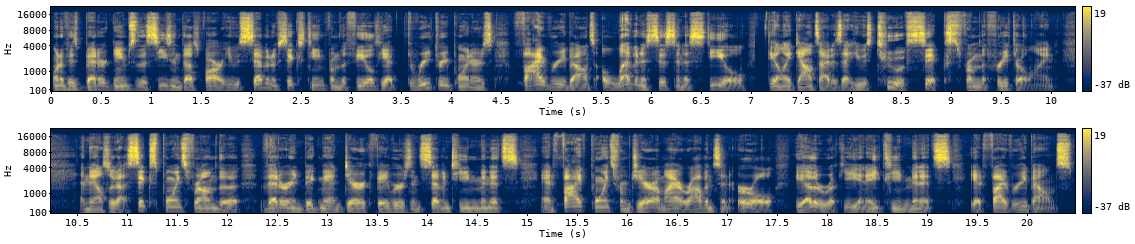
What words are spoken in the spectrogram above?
one of his better games of the season thus far. He was 7 of 16 from the field. He had three three pointers, five rebounds, 11 assists, and a steal. The only downside is that he was 2 of 6 from the free throw line. And they also got six points from the veteran big man Derek Favors in 17 minutes, and five points from Jeremiah Robinson Earl, the other rookie, in 18 minutes. He had five rebounds.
